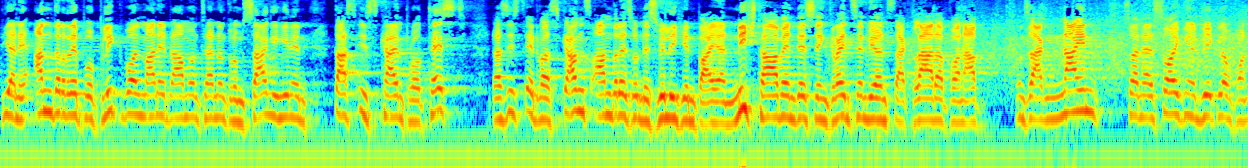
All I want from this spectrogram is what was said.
die eine andere Republik wollen, meine Damen und Herren. Und darum sage ich Ihnen, das ist kein Protest, das ist etwas ganz anderes und das will ich in Bayern nicht haben. Deswegen grenzen wir uns da klar davon ab und sagen Nein zu einer solchen Entwicklung von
